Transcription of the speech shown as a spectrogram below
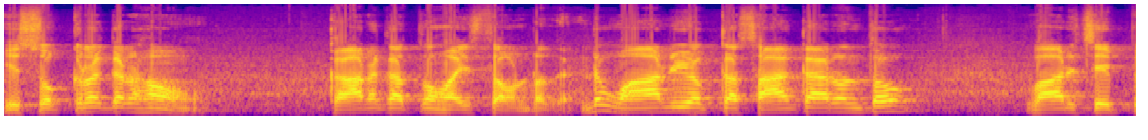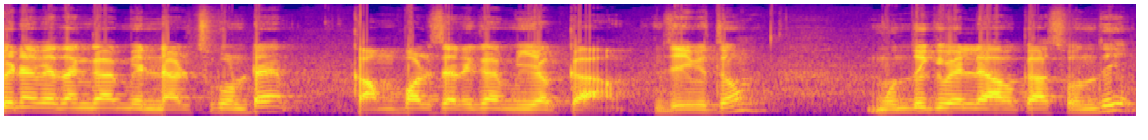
ఈ శుక్రగ్రహం కారకత్వం వహిస్తూ ఉంటుంది. అంటే వారి యొక్క సహకారంతో వారు చెప్పిన విధంగా మీరు నడుచుకుంటే కంపల్సరిగా మీ యొక్క జీవితం ముందుకు వెళ్ళే అవకాశం ఉంది.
